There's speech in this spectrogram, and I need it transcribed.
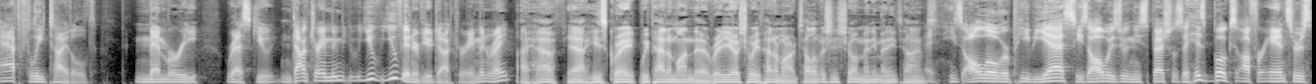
aptly titled Memory Rescue. And Dr. Amen, you, you've interviewed Dr. Amen, right? I have. Yeah, he's great. We've had him on the radio show. We've had him on our television show many, many times. He's all over PBS. He's always doing these specials. So his books offer answers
